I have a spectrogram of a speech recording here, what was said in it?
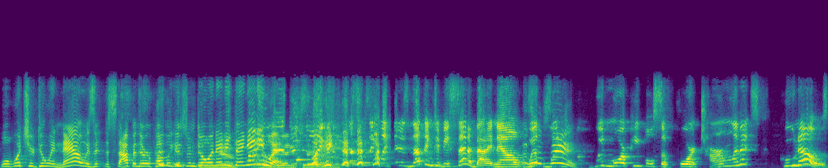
Well, what you're doing now isn't stopping the Republicans from doing anything anyway. like, there's nothing to be said about it. Now, will, would more people support term limits? Who knows?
